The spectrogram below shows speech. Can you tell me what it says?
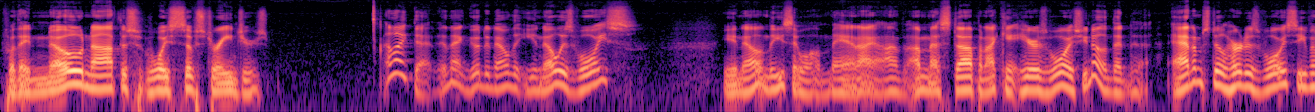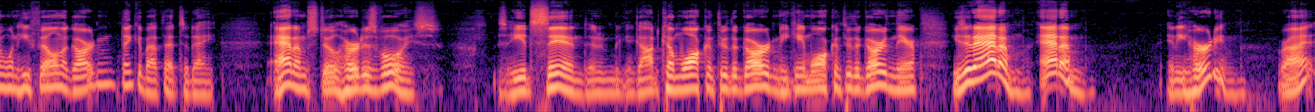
for they know not the voice of strangers. I like that. Isn't that good to know that you know his voice? You know, and you say, well, man, I, I, I messed up and I can't hear his voice. You know that uh, Adam still heard his voice even when he fell in the garden? Think about that today. Adam still heard his voice. He had sinned, and God come walking through the garden. He came walking through the garden there. He said, Adam, Adam. And he heard him, right?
